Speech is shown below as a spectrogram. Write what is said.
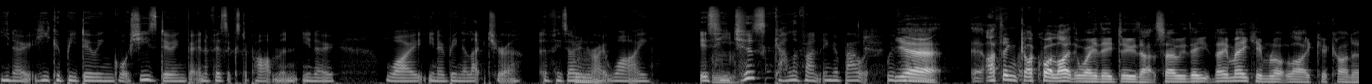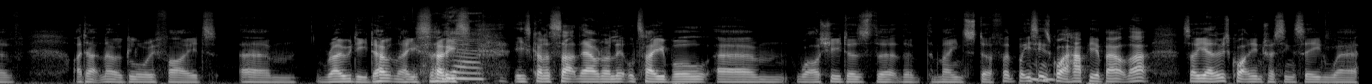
you know, he could be doing what she's doing but in a physics department, you know, why, you know, being a lecturer of his own Mm. right, why is he Mm. just gallivanting about with yeah. her? I think I quite like the way they do that. So they they make him look like a kind of I don't know a glorified um roadie don't they so he's yeah, he's kind of sat there on a little table um while she does the the, the main stuff but he seems Mhm. quite happy about that so yeah there is quite an interesting scene where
